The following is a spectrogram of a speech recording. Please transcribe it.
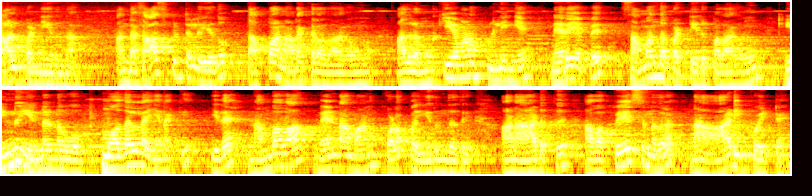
கால் பண்ணியிருந்தா. அந்த ஹாஸ்பிட்டலில் ஏதோ தப்பாக நடக்கிறதாகவும் அதில் முக்கியமான புள்ளிங்க நிறைய பேர் சம்மந்தப்பட்டிருப்பதாகவும் இன்னும் என்னென்னவோ முதல்ல எனக்கு இதை நம்பவா வேண்டாமான்னு குழப்பம் இருந்தது. ஆனால் அடுத்து அவள் பேசுனதில் நான் ஆடி போயிட்டேன்.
